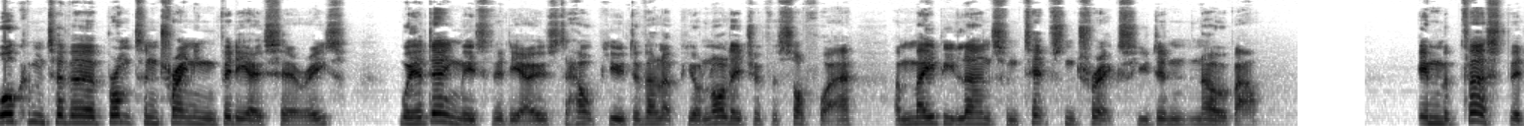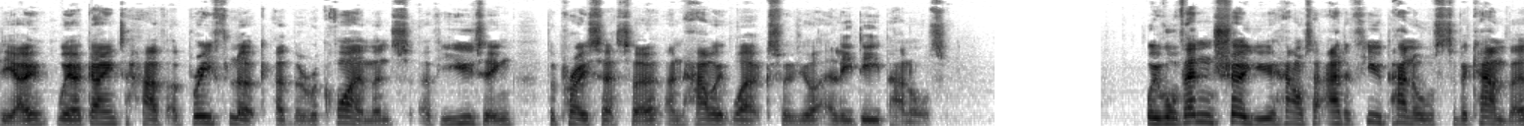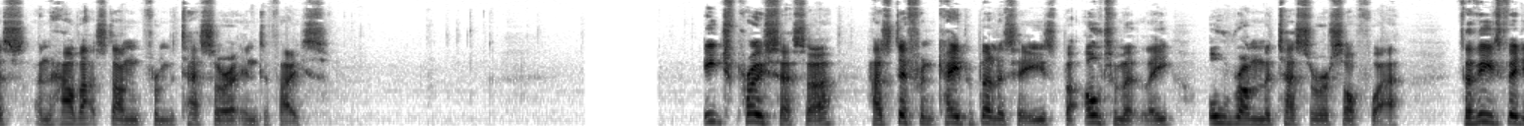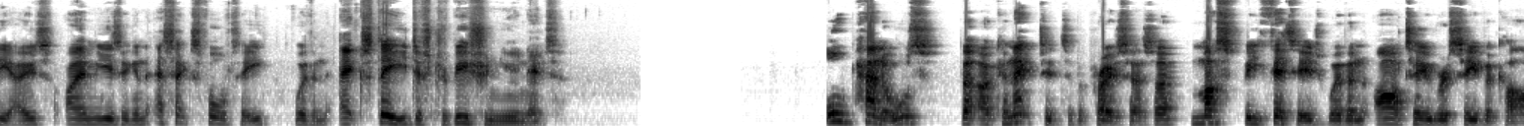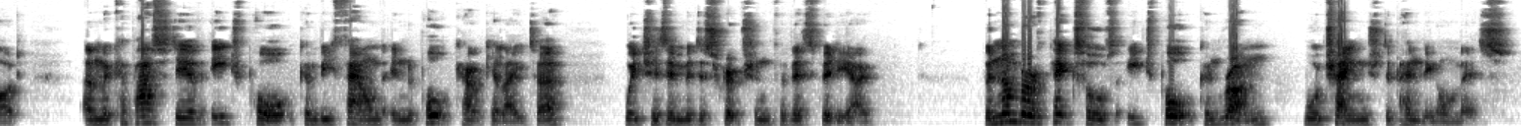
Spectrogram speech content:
Welcome to the Brompton Training video series. We are doing these videos to help you develop your knowledge of the software and maybe learn some tips and tricks you didn't know about. In the first video, we are going to have a brief look at the requirements of using the processor and how it works with your LED panels. We will then show you how to add a few panels to the canvas and how that's done from the Tessera interface. Each processor has different capabilities but ultimately all run the Tessera software. For these videos I am using an SX40 with an XD distribution unit. All panels that are connected to the processor must be fitted with an R2 receiver card and the capacity of each port can be found in the port calculator which is in the description for this video. The number of pixels each port can run will change depending on this.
